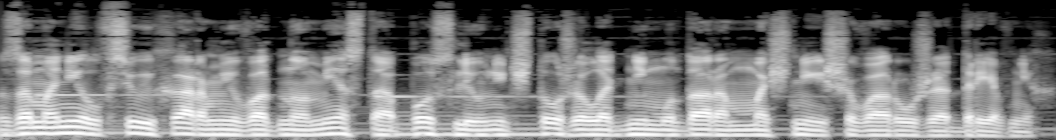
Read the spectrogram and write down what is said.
заманил всю их армию в одно место, а после уничтожил одним ударом мощнейшего оружия древних.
